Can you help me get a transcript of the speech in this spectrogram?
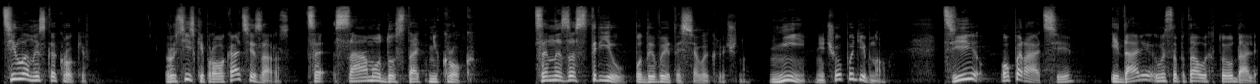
Ціла низка кроків. Російські провокації зараз це самодостатній крок. Це не застріл подивитися виключно. Ні, нічого подібного. Ці операції, і далі ви запитали, хто далі.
